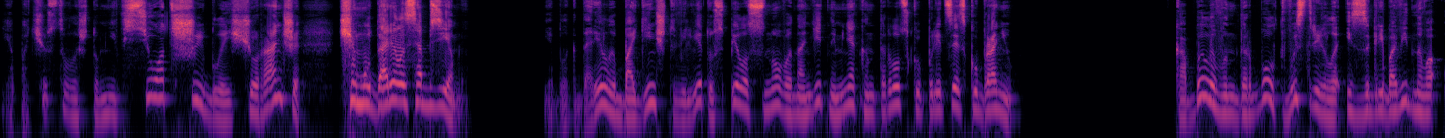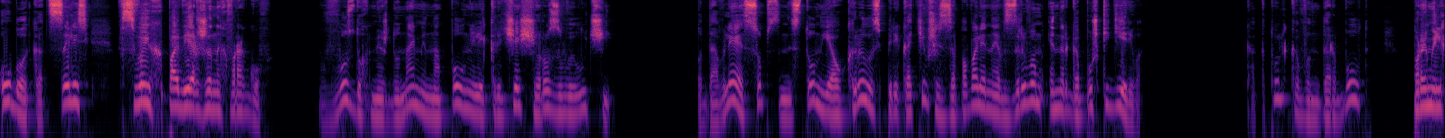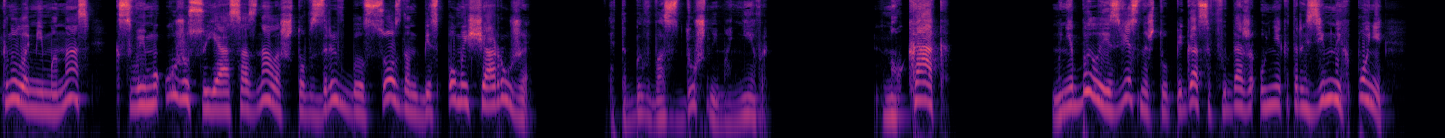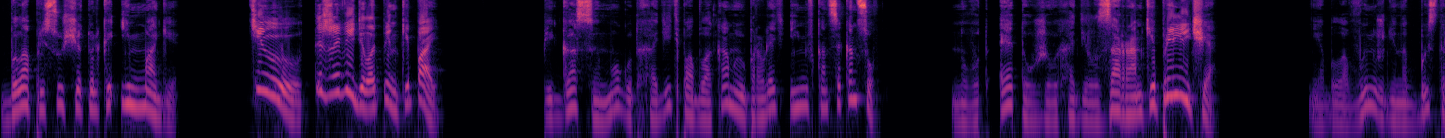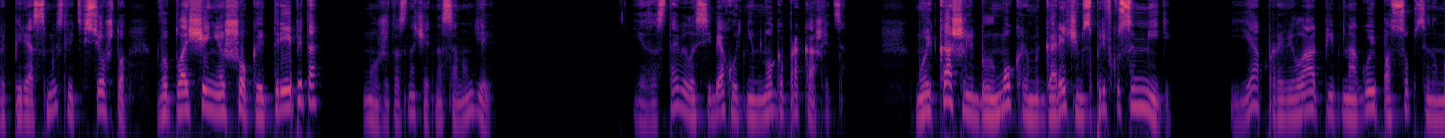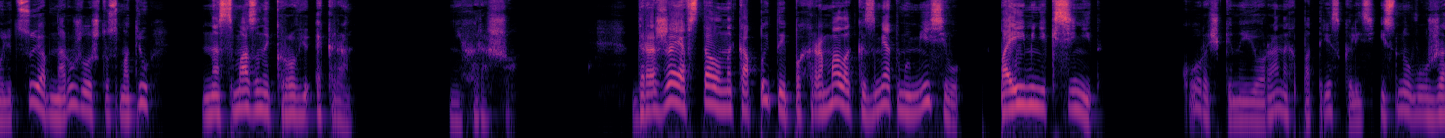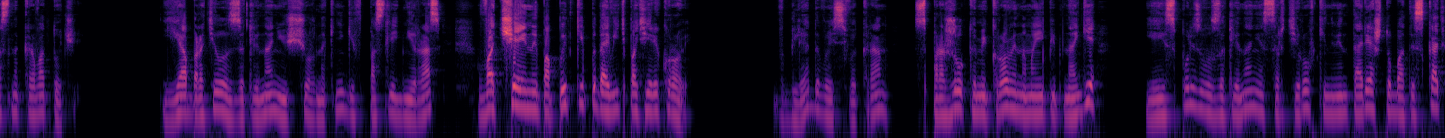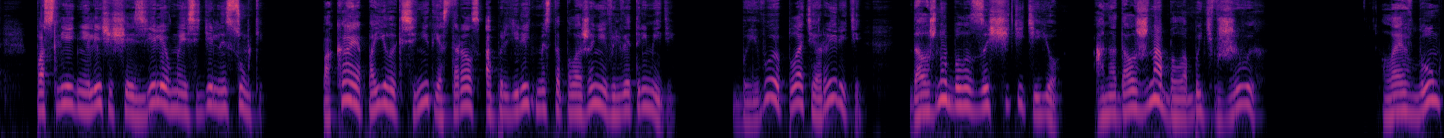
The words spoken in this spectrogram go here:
Я почувствовала, что мне все отшибло еще раньше, чем ударилось об землю. Я благодарила богинь, что Вельвет успела снова надеть на меня контрлотскую полицейскую броню. Кобыла Вандерболт выстрелила из-за грибовидного облака, целясь в своих поверженных врагов. Воздух между нами наполнили кричащие розовые лучи. Подавляя собственный стон, я укрылась, перекатившись за поваленное взрывом энергопушки дерева. Как только Вандерболт промелькнула мимо нас, к своему ужасу я осознала, что взрыв был создан без помощи оружия. Это был воздушный маневр. Но как? Мне было известно, что у пегасов и даже у некоторых земных пони была присуща только им магия. Тю, ты же видела Пинки Пай. Пегасы могут ходить по облакам и управлять ими в конце концов. Но вот это уже выходило за рамки приличия. Я была вынуждена быстро переосмыслить все, что воплощение шока и трепета может означать на самом деле. Я заставила себя хоть немного прокашляться. Мой кашель был мокрым и горячим с привкусом меди. Я провела пип ногой по собственному лицу и обнаружила, что смотрю на смазанный кровью экран. Нехорошо. Дрожа я встала на копыта и похромала к измятому месиву по имени Ксенит. Корочки на ее ранах потрескались и снова ужасно кровоточили. Я обратилась к заклинанию из черной книги в последний раз в отчаянной попытке подавить потерю крови. Вглядываясь в экран с прожилками крови на моей пип-ноге, я использовала заклинание сортировки инвентаря, чтобы отыскать последнее лечащее зелье в моей сидельной сумке. Пока я поила ксенит, я старалась определить местоположение Вельвет Ремеди. Боевое платье Рерити должно было защитить ее. Она должна была быть в живых. Лайфблум,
